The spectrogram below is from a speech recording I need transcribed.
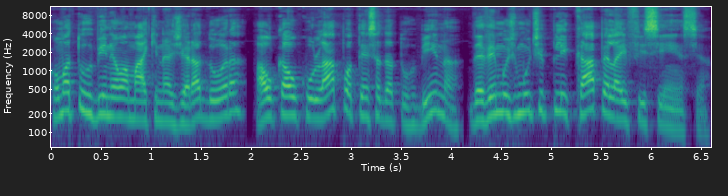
Como a turbina é uma máquina geradora, ao calcular a potência da turbina, devemos multiplicar pela eficiência.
